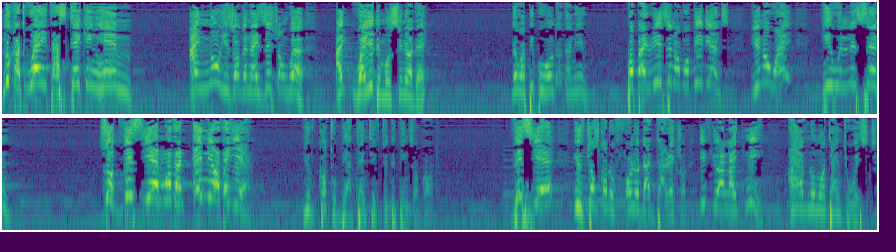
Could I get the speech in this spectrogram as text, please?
Look at where it has taken him. I know his organization well. I, were you the most senior there? There were people older than him. But by reason of obedience, you know why? He will listen. So this year, more than any other year, you've got to be attentive to the things of God. This year, You've just got to follow that direction. If you are like me, I have no more time to waste.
